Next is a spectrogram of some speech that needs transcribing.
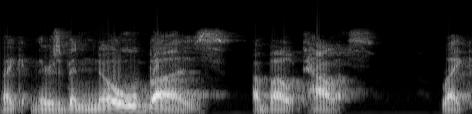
Like, there's been no buzz about Talus. Like,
